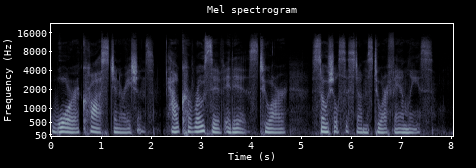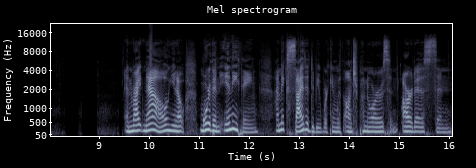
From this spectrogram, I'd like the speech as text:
war across generations, how corrosive it is to our social systems, to our families. And right now, you know, more than anything, I'm excited to be working with entrepreneurs and artists and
